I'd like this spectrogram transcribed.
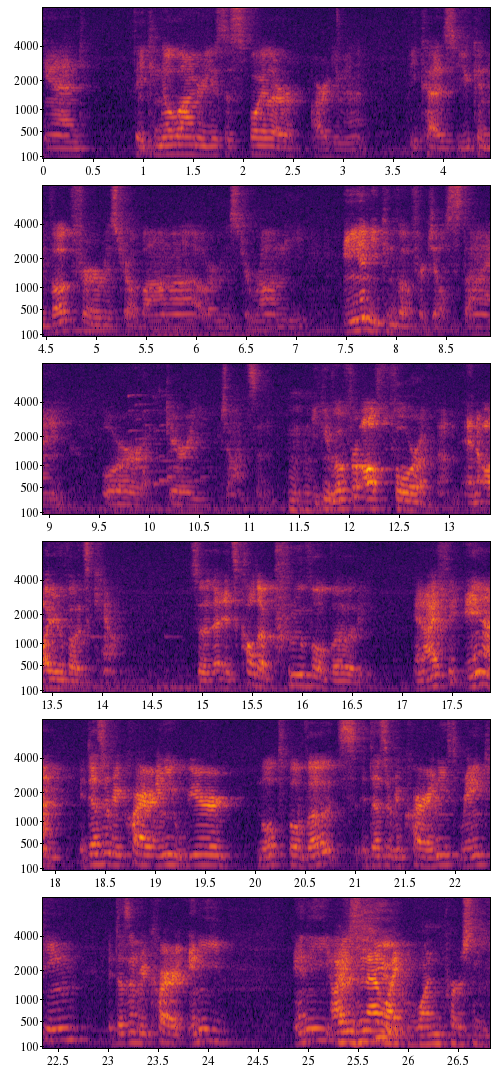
And they can no longer use the spoiler argument because you can vote for Mr. Obama or Mr. Romney, and you can vote for Jill Stein or Gary Johnson. Mhm. You can vote for all four of them, and all your votes count. So that it's called approval voting, and I think, and it doesn't require any weird multiple votes. It doesn't require any ranking. It doesn't require any any But isn't that IQ. like one person,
